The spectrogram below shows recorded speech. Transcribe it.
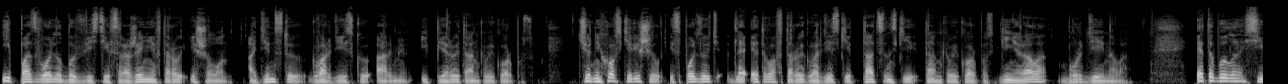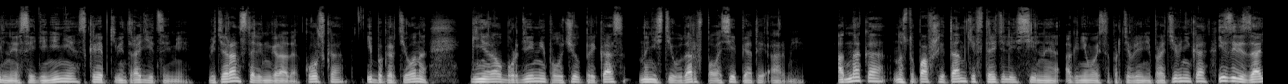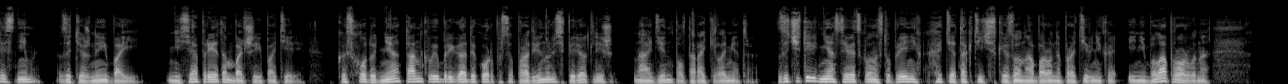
и позволил бы ввести в сражение второй эшелон, 11-ю гвардейскую армию и первый танковый корпус. Черняховский решил использовать для этого второй гвардейский Тацинский танковый корпус генерала Бурдейнова. Это было сильное соединение с крепкими традициями. Ветеран Сталинграда, Курска и Багратиона генерал Бурдейный получил приказ нанести удар в полосе 5-й армии. Однако наступавшие танки встретили сильное огневое сопротивление противника и завязали с ним затяжные бои, неся при этом большие потери. К исходу дня танковые бригады корпуса продвинулись вперед лишь на 1-1,5 километра. За четыре дня советского наступления, хотя тактическая зона обороны противника и не была прорвана,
